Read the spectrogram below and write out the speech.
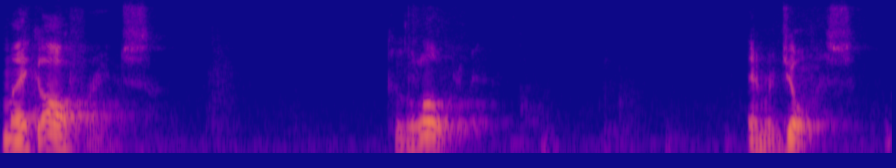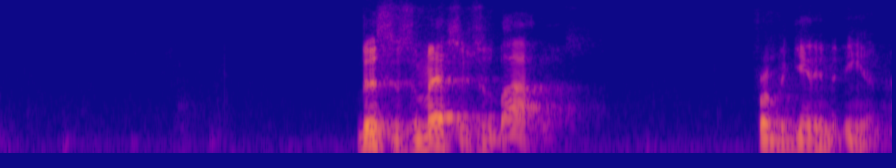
make offerings to the Lord and rejoice. This is the message of the Bible from beginning to end.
